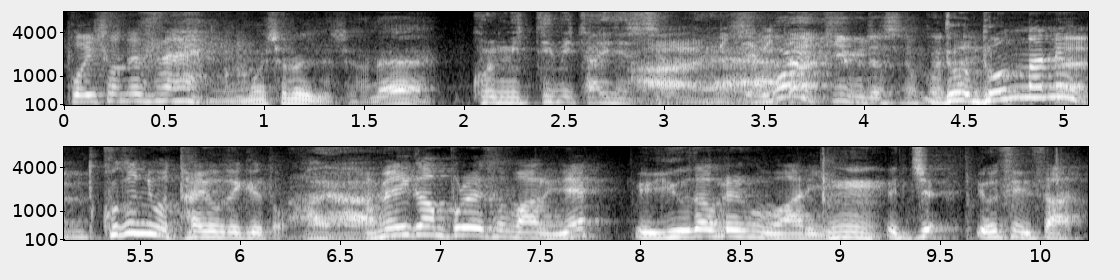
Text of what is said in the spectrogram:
ポジションですね。面白いですよね。これ見てみたいですよね。すごいチームですねこれ。どどんな、ねことにも対応できると、はいはい。アメリカンプロレスもありね UWF もあり、じゃ要するにさ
